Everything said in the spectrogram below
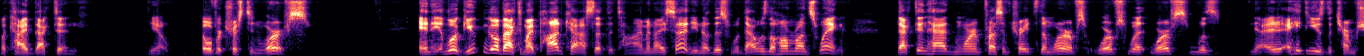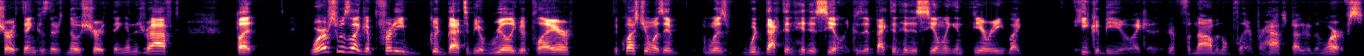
Mekhi Becton, you know, over Tristan Wirfs. And it, look, you can go back to my podcast at the time, and I said, you know, this that was the home run swing. Becton had more impressive traits than Wirfs. Werfs, Wirfs was, you know, I, I hate to use the term sure thing because there's no sure thing in the draft, but Wirfs was like a pretty good bet to be a really good player. The question was, if was would Becton hit his ceiling? Because if Becton hit his ceiling, in theory, like he could be like a, a phenomenal player, perhaps better than Wirfs.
